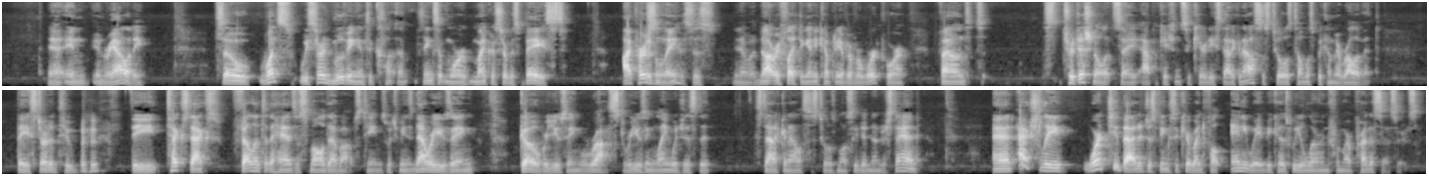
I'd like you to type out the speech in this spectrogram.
uh, in, in reality. So once we started moving into cl- uh, things that were microservice based, I personally, this is you know not reflecting any company I've ever worked for, found traditional, let's say, application security static analysis tools to almost become irrelevant. They started to mm-hmm. the tech stacks fell into the hands of small DevOps teams, which means now we're using Go, we're using Rust, we're using languages that static analysis tools mostly didn't understand and actually weren't too bad at just being secure by default anyway because we learned from our predecessors.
